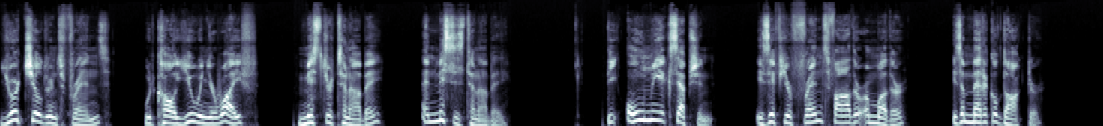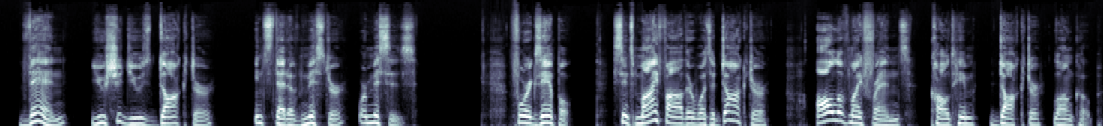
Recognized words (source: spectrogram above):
your children's friends would call you and your wife Mr. Tanabe and Mrs. Tanabe. The only exception is if your friend's father or mother is a medical doctor. Then you should use doctor instead of Mr. or Mrs. For example, since my father was a doctor, all of my friends called him Dr. Longcope.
